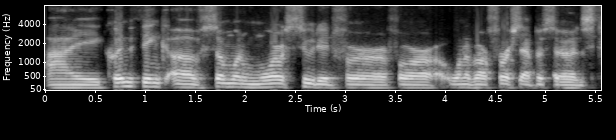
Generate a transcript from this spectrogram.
I couldn't think of someone more suited for for one of our first episodes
